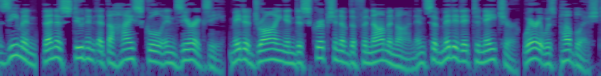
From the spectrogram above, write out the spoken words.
Zeeman, then a student at the high school in Zierikzee, made a drawing and description of the phenomenon and submitted it to Nature, where it was published.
